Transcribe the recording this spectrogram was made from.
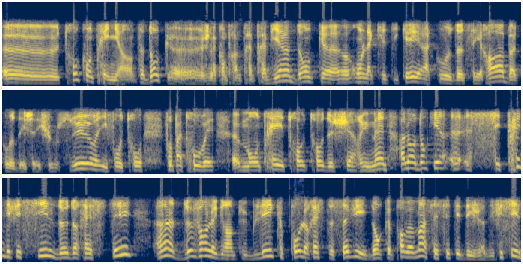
euh, trop contraignantes. Donc, euh, je la comprends très très bien. Donc, euh, on l'a critiqué à cause de ses robes, à cause de ses chaussures. Il faut trop, faut pas trouver, montrer trop trop de chair humaine. Alors, donc, c'est très difficile de, de rester Hein, devant le grand public pour le reste de sa vie. Donc probablement c'était déjà difficile.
